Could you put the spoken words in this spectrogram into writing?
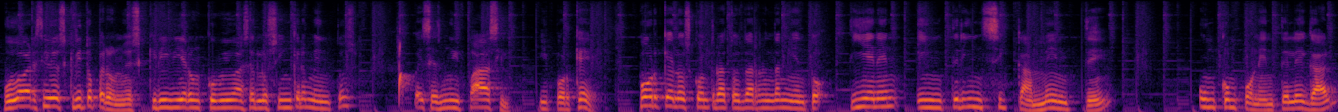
pudo haber sido escrito pero no escribieron cómo iba a ser los incrementos, pues es muy fácil. ¿Y por qué? Porque los contratos de arrendamiento tienen intrínsecamente un componente legal,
